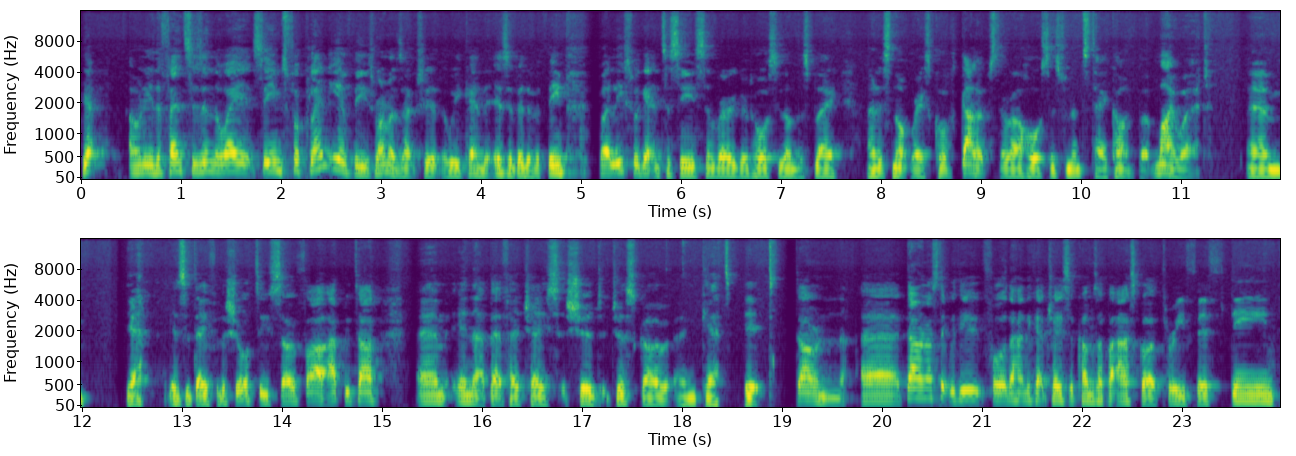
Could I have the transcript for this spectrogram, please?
Yep, only the fence is in the way, it seems, for plenty of these runners actually at the weekend. It is a bit of a theme, but at least we're getting to see some very good horses on display, and it's not racecourse gallops. There are horses for them to take on, but my word. Um, yeah, it's a day for the shorties so far. A Plus Tard um, in that Betfair chase should just go and get it Done. Uh, Darren, I'll stick with you for the handicap chase that comes up at Ascot at 3.15.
